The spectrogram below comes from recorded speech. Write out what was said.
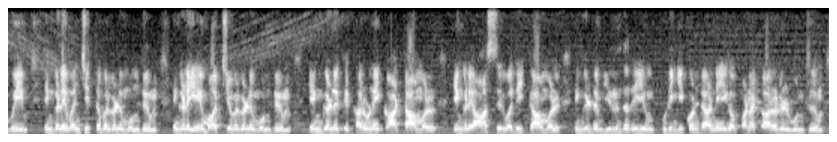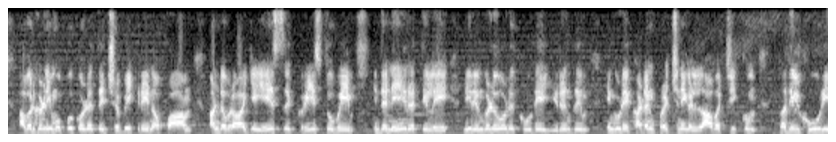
இயேசுவே எங்களை வஞ்சித்தவர்களும் உண்டு. எங்களை ஏமாற்றியவர்களும் உண்டு. எங்களுக்கு கருணை காட்டாமல் எங்களை ஆசீர்வதிக்காமல் எங்களிடம் இருந்ததையும் புடுங்கிக் கொண்ட அநேக பணக்காரர்கள் உண்டு. அவர்களையும் ஒப்புக்கொடுத்து செபிக்கிறேன் அப்பா. ஆண்டவராகிய இயேசு கிறிஸ்துவை இந்த நேரத்திலே நீர் எங்களோடு கூட இருந்து எங்களுடைய கடன் பிரச்சனைகள் எல்லாவற்றிற்கும் பதில் கூறி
